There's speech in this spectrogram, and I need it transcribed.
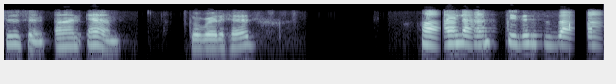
Susan. Anne M, go right ahead. Hi, Nancy. This is Anne.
